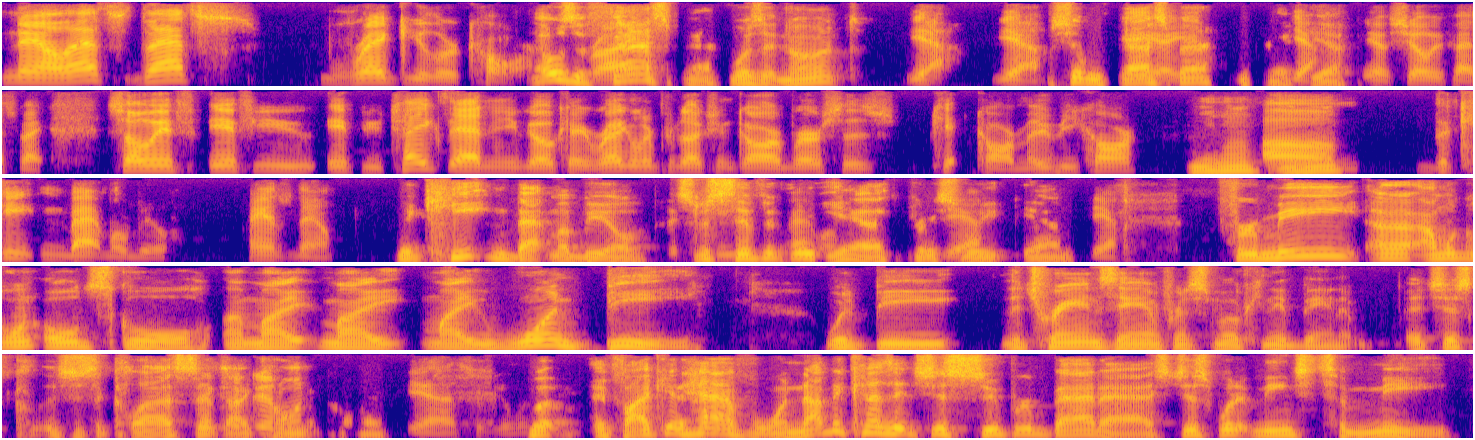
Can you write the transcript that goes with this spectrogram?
now that's that's regular car. That was a right? fastback, was it not? Yeah, yeah. Shelby fastback. Yeah, yeah, yeah. yeah, yeah. Shelby fastback. So if if you if you take that and you go, okay, regular production car versus kit car, movie car, mm-hmm, um, mm-hmm. the Keaton Batmobile, hands down. The Keaton Batmobile, the specifically, Keaton Batmobile. yeah, that's pretty sweet. Yeah, yeah. For me, uh, I'm going old school. Uh, my my my one B would be the Trans Am from Smokey and the Bandit. It's just it's just a classic a iconic car. Yeah, that's a good one. But if I could have one, not because it's just super badass, just what it means to me,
